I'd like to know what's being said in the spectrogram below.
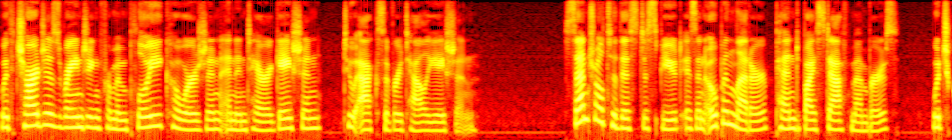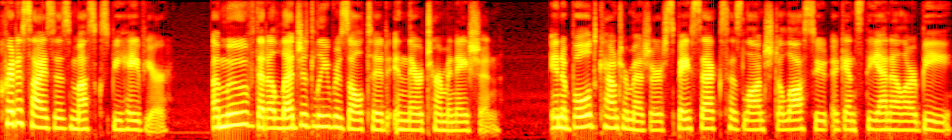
with charges ranging from employee coercion and interrogation to acts of retaliation. Central to this dispute is an open letter penned by staff members, which criticizes Musk's behavior, a move that allegedly resulted in their termination. In a bold countermeasure, SpaceX has launched a lawsuit against the NLRB,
